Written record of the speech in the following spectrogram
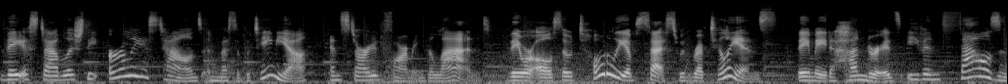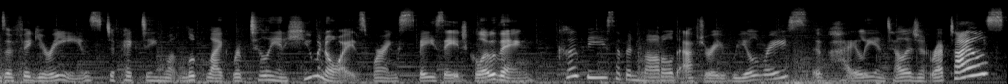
they established the earliest towns in Mesopotamia and started farming the land. They were also totally obsessed with reptilians. They made hundreds, even thousands of figurines depicting what looked like reptilian humanoids wearing space age clothing. Could these have been modeled after a real race of highly intelligent reptiles?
